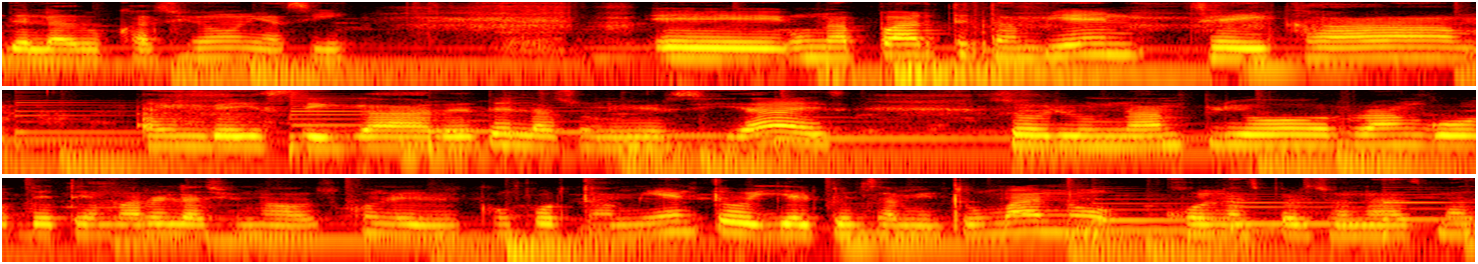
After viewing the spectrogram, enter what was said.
de la educación y así. Eh, una parte también se dedica a investigar desde las universidades sobre un amplio rango de temas relacionados con el comportamiento y el pensamiento humano con las personas más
